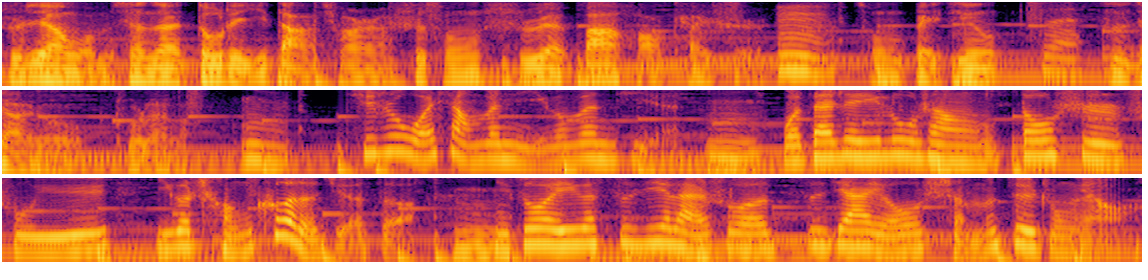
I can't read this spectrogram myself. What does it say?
实际上我们现在兜这一大圈啊，是从十月八号开始，嗯，从北京对，自驾游出来了。嗯。其实我想问你一个问题，嗯我在这一路上都是处于一个乘客的角色，嗯，你作为一个司机来说，自驾游什么最重要啊？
